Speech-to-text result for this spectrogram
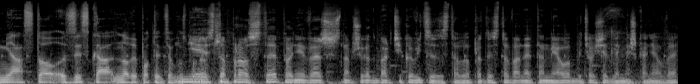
miasto zyska nowy potencjał Nie gospodarczy. jest to proste, ponieważ na przykład Barcikowice zostały oprotestowane, tam miało być osiedle mieszkaniowe.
